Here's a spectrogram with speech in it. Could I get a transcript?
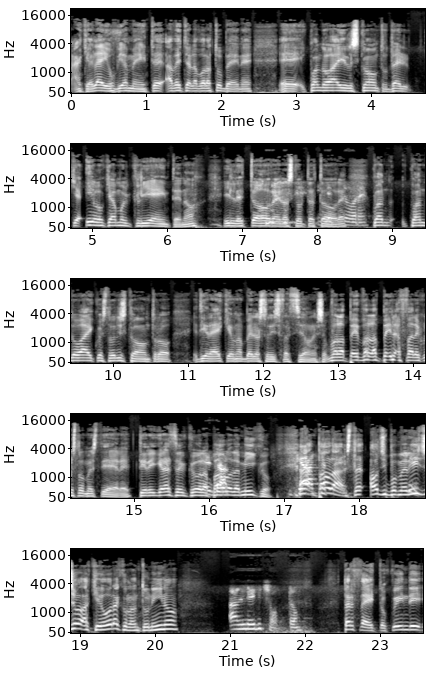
anche lei ovviamente, avete lavorato bene e quando hai il riscontro del, io lo chiamo il cliente, no? il lettore, l'ascoltatore, il lettore. Quando, quando, hai questo riscontro direi che è una bella soddisfazione, vale la, vale la pena fare questo mestiere. Ti ringrazio ancora esatto. Paola D'Amico. Ah, Paola, sta, oggi pomeriggio a che ora con Antonino? Alle 18. Perfetto, quindi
